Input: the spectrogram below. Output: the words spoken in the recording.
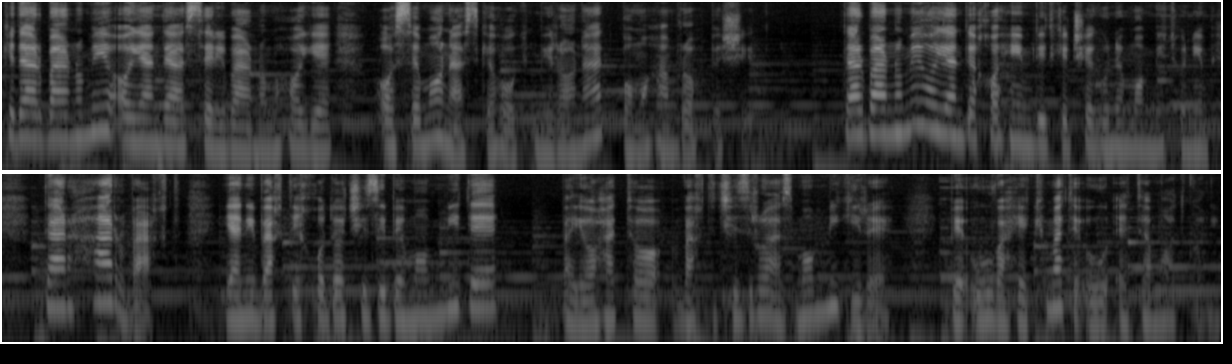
که در برنامه آینده از سری برنامه های آسمان است که حکم میراند با ما همراه بشید. در برنامه آینده خواهیم دید که چگونه ما می‌تونیم در هر وقت یعنی وقتی خدا چیزی به ما میده و یا حتی وقتی چیزی رو از ما می‌گیره به او و حکمت او اعتماد کنیم.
